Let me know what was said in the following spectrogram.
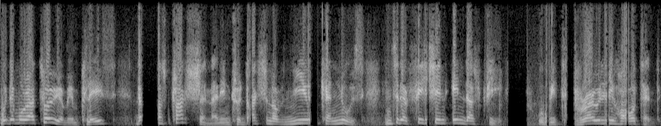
With the moratorium in place, construction and introduction of new canoes into the fishing industry will be temporarily halted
